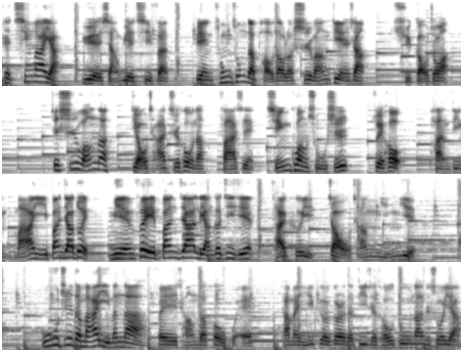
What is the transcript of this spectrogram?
这青蛙呀，越想越气愤，便匆匆地跑到了狮王殿上去告状。这狮王呢，调查之后呢，发现情况属实，最后判定蚂蚁搬家队。免费搬家两个季节才可以照常营业。无知的蚂蚁们呐，非常的后悔，他们一个个的低着头嘟囔着说呀：“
